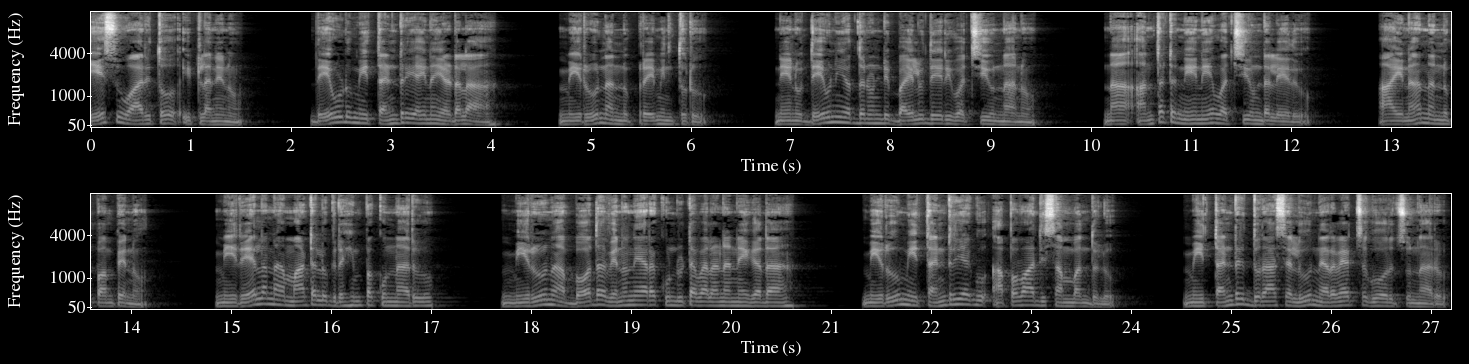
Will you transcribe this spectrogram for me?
యేసు వారితో ఇట్లనెను దేవుడు మీ తండ్రి అయిన ఎడల మీరు నన్ను ప్రేమింతురు. నేను దేవుని యొద్ద నుండి బయలుదేరి వచ్చి ఉన్నాను. నా అంతట నేనే వచ్చి ఉండలేదు. ఆయన నన్ను పంపెను. మీరేల నా మాటలు గ్రహింపకున్నారు? మీరు నా బోధ విననేరకుండుట వలననే గదా? మీరు మీ తండ్రియగు అపవాది సంబంధులు. మీ తండ్రి దురాశలు నెరవేర్చగోరుచున్నారు.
